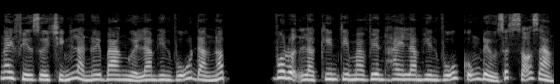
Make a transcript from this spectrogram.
ngay phía dưới chính là nơi ba người Lam Hiên Vũ đang nấp. Vô luận là Kim Ti Ma Viên hay Lam Hiên Vũ cũng đều rất rõ ràng,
